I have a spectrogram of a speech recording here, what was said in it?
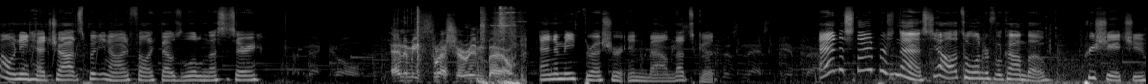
I don't need headshots, but you know, I felt like that was a little necessary. Enemy Thresher inbound. Enemy Thresher inbound. That's good. And a Sniper's Nest! Yeah, that's a wonderful combo. Appreciate you.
